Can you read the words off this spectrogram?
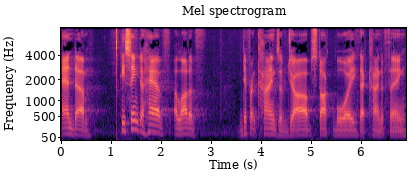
And um, he seemed to have a lot of different kinds of jobs, stock boy, that kind of thing.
